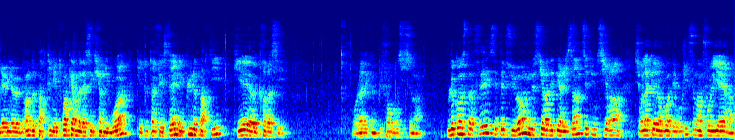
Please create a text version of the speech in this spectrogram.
il y a une grande partie, les trois quarts de la section du bois, qui est tout à fait saine, et qu'une partie qui est euh, crevassée. Voilà, avec un plus fort grossissement. Le constat fait, c'était le suivant une syrah dépérissante, c'est une syrah sur laquelle on voit des rougissements foliaires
